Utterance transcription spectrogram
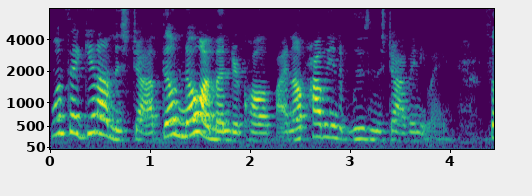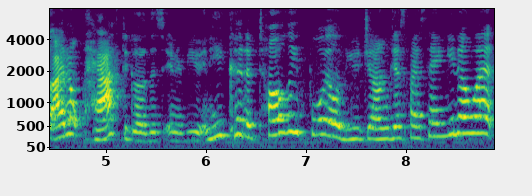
once I get on this job, they'll know I'm underqualified and I'll probably end up losing this job anyway. So I don't have to go to this interview. And he could have totally foiled Yu Jung just by saying, you know what,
